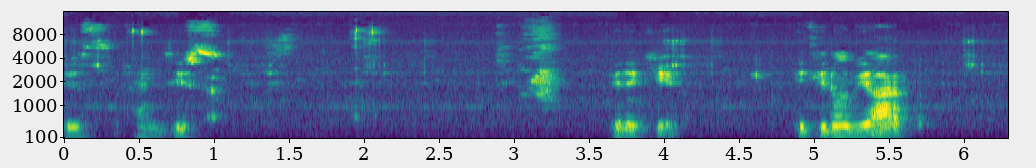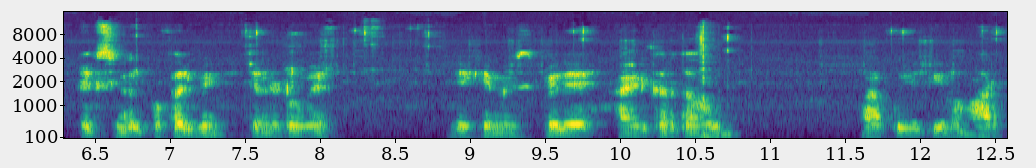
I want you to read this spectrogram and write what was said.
this and this ये देखिए ये तीनों भी आर्क एक सिंगल प्रोफ़ाइल में जनरेट हो गए देखिए मैं इसे पहले हाइड करता हूँ। आपको ये तीनों आर्क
